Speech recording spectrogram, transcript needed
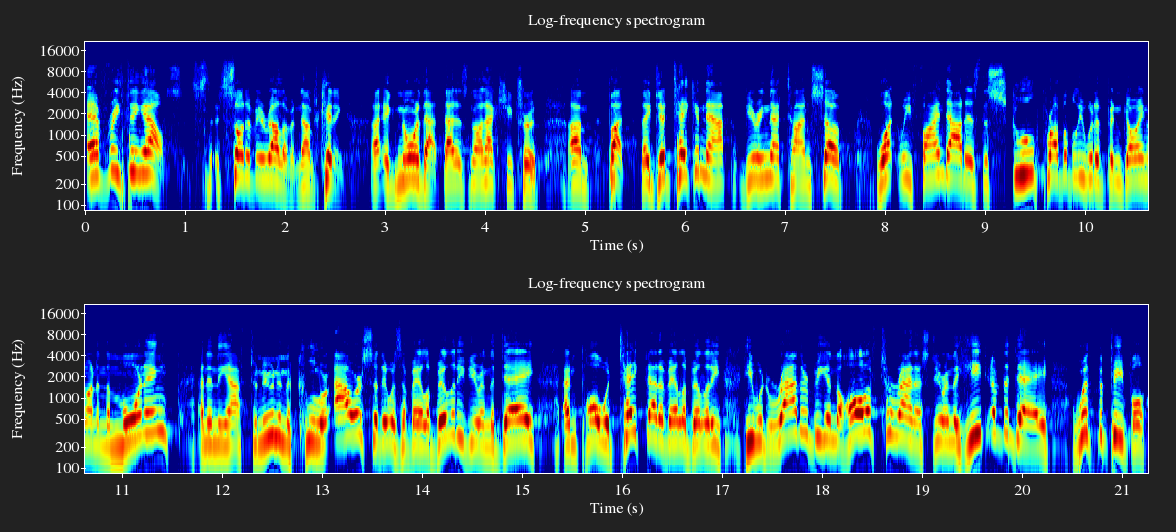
Everything else, it's, sort of irrelevant. No, I'm kidding. Uh, ignore that. That is not actually truth. Um, but they did take a nap during that time. So what we find out is the school probably would have been going on in the morning and in the afternoon in the cooler hours. So there was availability during the day. And Paul would take that availability. He would rather be in the hall of Tyrannus during the heat of the day with the people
